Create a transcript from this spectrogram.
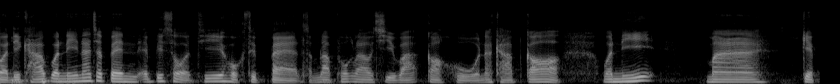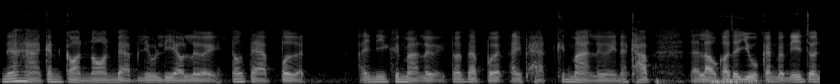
วัสดีครับ วันนี้น่าจะเป็นเอพิโซดที่ 68สำหรับพวกเราชีวะกอกหูนะครับ ก็วันนี้มาเก็บเนื้อหากันก่อนนอนแบบเรียวๆเลย ตั้งแต่เปิดไอ้นี้ขึ้นมาเลย ตั้งแต่เปิด iPad ขึ้นมาเลยนะครับ แล้วเราก็จะอยู่กันแบบนี้จน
